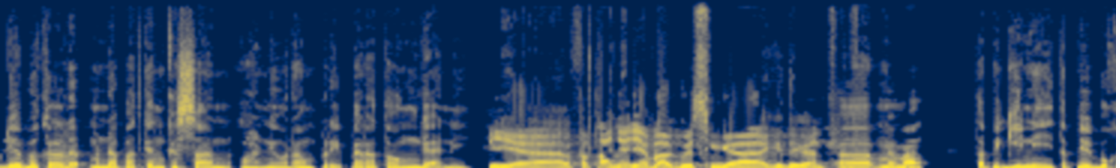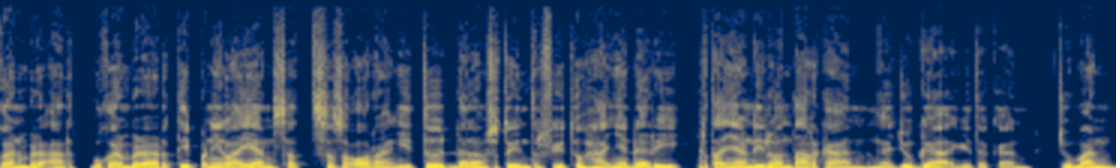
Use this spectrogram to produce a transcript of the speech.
dia bakal da- mendapatkan kesan, wah nih orang prepare atau enggak nih. Iya, pertanyaannya bagus nggak gitu kan? Eh, memang tapi gini, tapi bukan berarti bukan berarti penilaian se- seseorang itu dalam satu interview itu hanya dari pertanyaan dilontarkan, nggak juga gitu kan. Cuman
